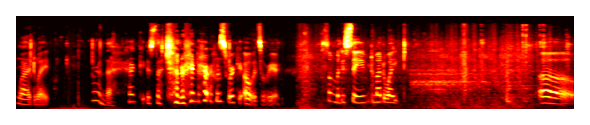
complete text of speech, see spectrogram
Why, Dwight? Where in the heck is that generator I was working? Oh, it's over here. Somebody saved my Dwight. Oh.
